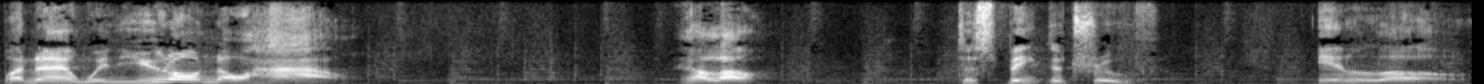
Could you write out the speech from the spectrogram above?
But now, when you don't know how, hello, to speak the truth in love,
